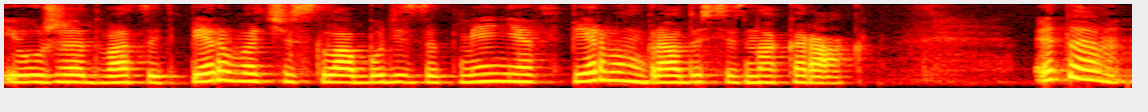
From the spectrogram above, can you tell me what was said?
и уже 21 числа будет затмение в первом градусе знака Рак. Это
